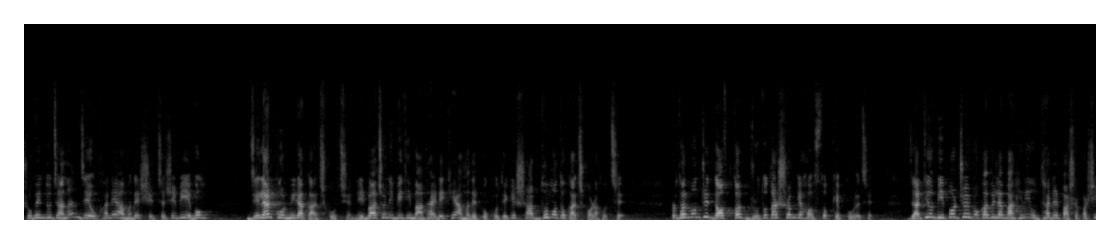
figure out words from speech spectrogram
শুভেন্দু জানান যে, ওখানে আমাদের স্বেচ্ছাসেবী এবং জেলার কর্মীরা কাজ করছেন। নির্বাচনী বিধি মাথায় রেখে আমাদের পক্ষ থেকে সাধ্যমতো কাজ করা হচ্ছে। প্রধানমন্ত্রীর দপ্তর দ্রুততার সঙ্গে হস্তক্ষেপ করেছে। জাতীয় বিপর্যয় মোকাবিলা বাহিনী উদ্ধারের পাশাপাশি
